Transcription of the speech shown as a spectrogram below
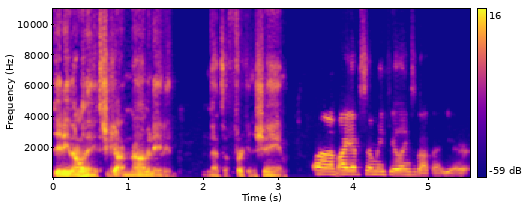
Didn't even I don't think she got nominated. That's a freaking shame. Um, I have so many feelings about that year.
